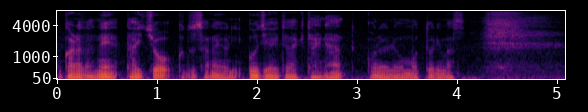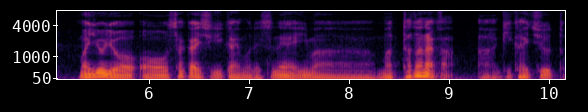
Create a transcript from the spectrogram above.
お体ね体調崩さないようにご自愛いただきたいなとこのように思っております。まあ、いよいよ堺市議会もですね今真っ只中議会中と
